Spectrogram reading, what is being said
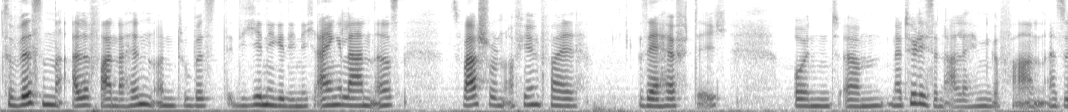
zu wissen, alle fahren dahin und du bist diejenige, die nicht eingeladen ist, es war schon auf jeden Fall sehr heftig. Und ähm, natürlich sind alle hingefahren. Also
